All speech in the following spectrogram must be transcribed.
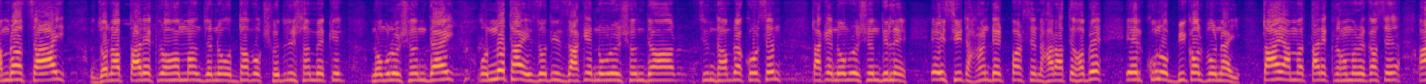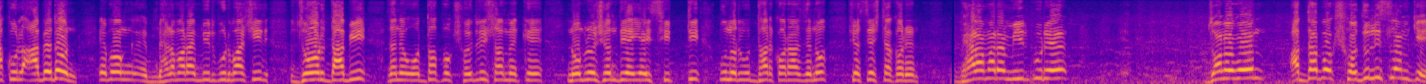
আমরা চাই জনাব তারেক রহমান যেন অধ্যাপক শহীদুল ইসলামকে নমিনেশন দেয়। অন্যথায় যদি যাকে নমিনেশন দেওয়ার চিন্তা ভাবনা করছেন, তাকে নমিনেশন দিলে এই সিট হান্ড্রেড পার্সেন্ট হারাতে হবে। এর কোনো বিকল্প নাই। তাই আমার তারেক রহমানের কাছে আকুল আবেদন এবং ভেড়ামারা মিরপুরবাসীর জোর দাবি যেন অধ্যাপক শহীদুল ইসলামকে নমিনেশন দিয়ে এই সিটটি পুনরুদ্ধার করার জন্য সে চেষ্টা করেন। ভেড়ামারা মিরপুরে জনগণ অধ্যাপক শহীদুল ইসলামকে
